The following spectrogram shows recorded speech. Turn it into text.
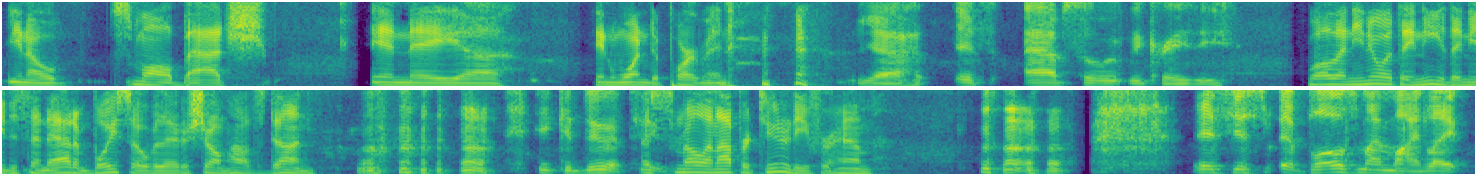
you know, small batch in a, uh, in one department. yeah, it's absolutely crazy well, then you know what they need. They need to send Adam Boyce over there to show them how it's done. he could do it too. I smell an opportunity for him. it's just it blows my mind. Like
